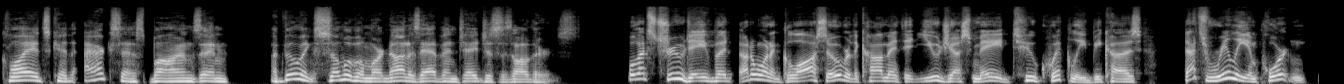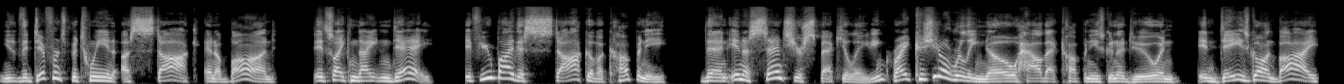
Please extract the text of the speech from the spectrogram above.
clients can access bonds? And I feel like some of them are not as advantageous as others. Well, that's true, Dave, but I don't want to gloss over the comment that you just made too quickly because that's really important. You know, the difference between a stock and a bond, it's like night and day if you buy the stock of a company, then in a sense, you're speculating, right? Cause you don't really know how that company is going to do. And in days gone by,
